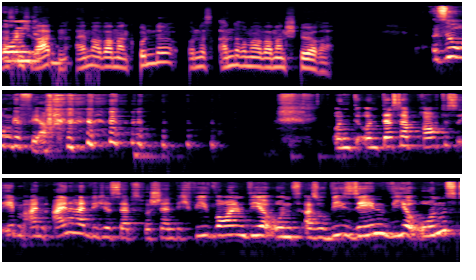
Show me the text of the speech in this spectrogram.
Lass und, mich raten, einmal war man Kunde und das andere Mal war man Störer. So ungefähr. und, und deshalb braucht es eben ein einheitliches Selbstverständnis. Wie wollen wir uns, also wie sehen wir uns,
